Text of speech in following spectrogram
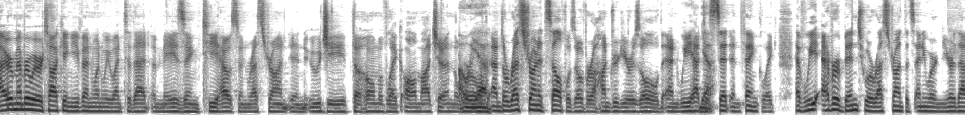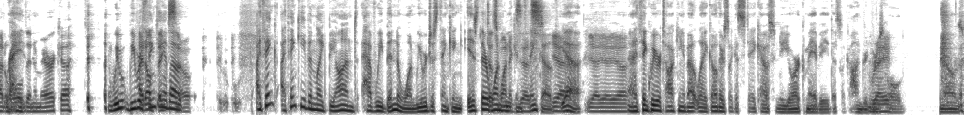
I remember we were talking even when we went to that amazing tea house and restaurant in Uji, the home of like all matcha in the oh, world. Yeah. And the restaurant itself was over a hundred years old. And we had to sit and think like, have we ever been to a restaurant that's anywhere near that right. old in America? we we were thinking about. So. I think I think even like beyond have we been to one? We were just thinking, is there one, one we exist? can think of? Yeah, yeah, yeah, yeah, yeah. And I think we were talking about like, oh, there's like a steakhouse in New York, maybe that's like hundred right. years old. Who knows?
